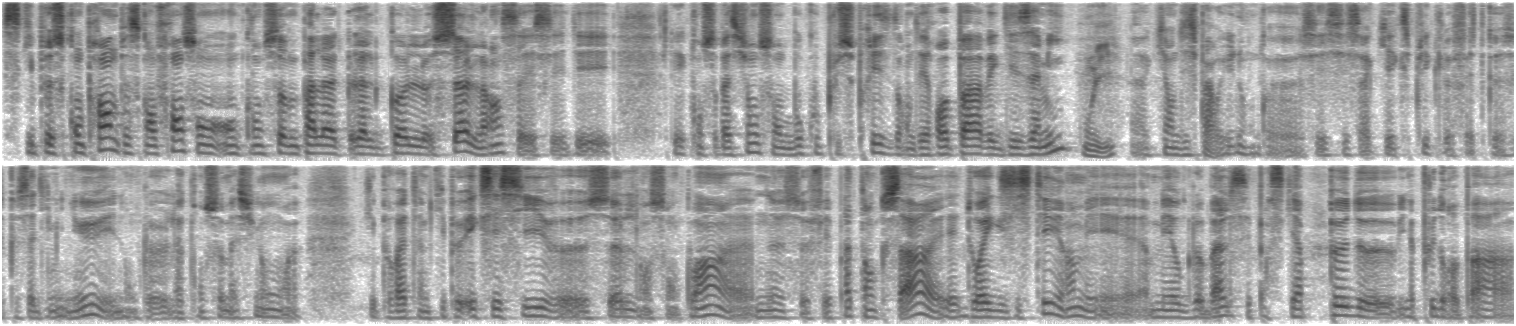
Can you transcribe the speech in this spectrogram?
Ce qui peut se comprendre parce qu'en France on, ne consomme pas l'alcool seul, hein. des, les consommations sont beaucoup plus prises dans des repas avec des amis oui. euh, qui ont disparu. Donc euh, c'est ça qui explique le fait que, que ça diminue et donc la consommation qui pourrait être un petit peu excessive seule dans son coin ne se fait pas tant que ça et doit exister. Hein, mais, mais au global, c'est parce qu'il y a peu de, il y a plus de repas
